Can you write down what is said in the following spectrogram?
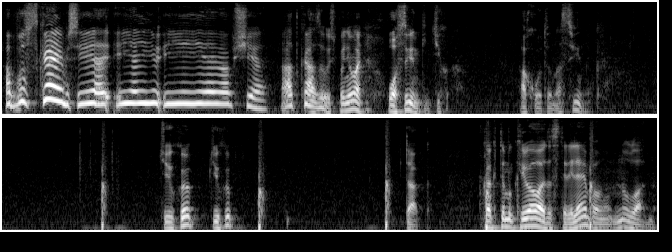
опускаемся, и я, и я, и я вообще отказываюсь, понимаешь? О, свинки, тихо. Охота на свинок. Тихо, тихо. Так. Как-то мы кривовато стреляем, по-моему. Ну ладно.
